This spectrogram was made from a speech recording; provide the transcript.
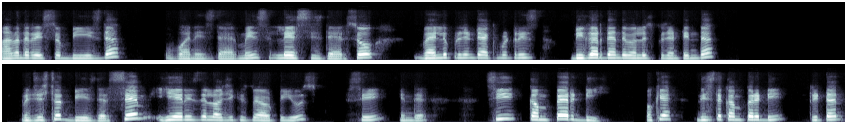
another register b is the 1 is there means less is there. So value present in accumulator is bigger than the values present in the register b is there. Same here is the logic is we have to use. See in the see compare d okay this is the compare d written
